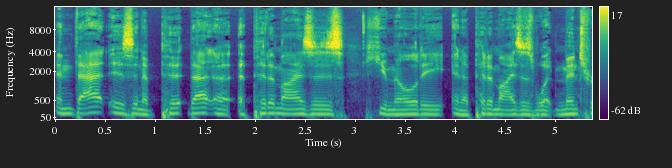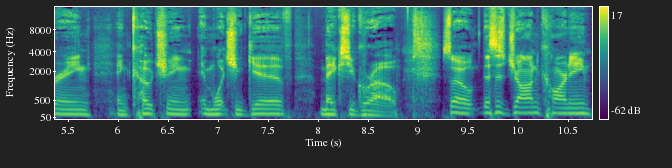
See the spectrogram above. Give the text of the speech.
and that is an epi- that uh, epitomizes humility and epitomizes what mentoring and coaching and what you give makes you grow. So this is John Carney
